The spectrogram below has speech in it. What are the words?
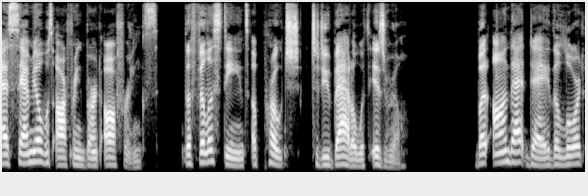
As Samuel was offering burnt offerings, the Philistines approached to do battle with Israel. But on that day, the Lord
